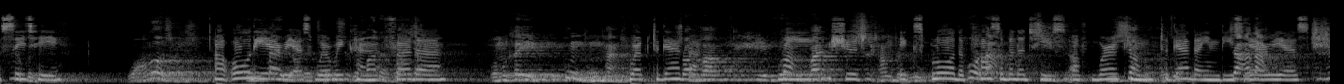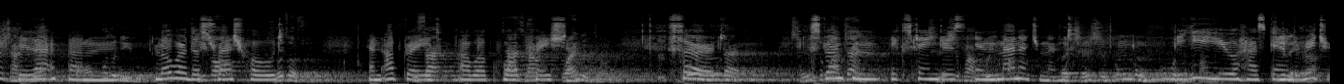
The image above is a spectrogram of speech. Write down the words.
city are all the areas where we can further work together. We should explore the possibilities of working together in these areas, um, lower the threshold, and upgrade our cooperation. Third, strengthen exchanges in management. The EU has gained rich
